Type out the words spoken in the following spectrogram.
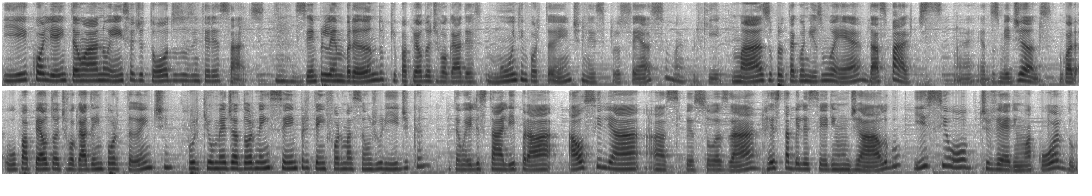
e colher então a anuência de todos os interessados. Uhum. Sempre lembrando que o papel do advogado é muito importante nesse processo, né, porque mas o protagonismo é das partes, né, é dos medianos. Agora, o papel do advogado é importante porque o mediador nem sempre tem formação jurídica então, ele está ali para auxiliar as pessoas a restabelecerem um diálogo. E, se obtiverem um acordo,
